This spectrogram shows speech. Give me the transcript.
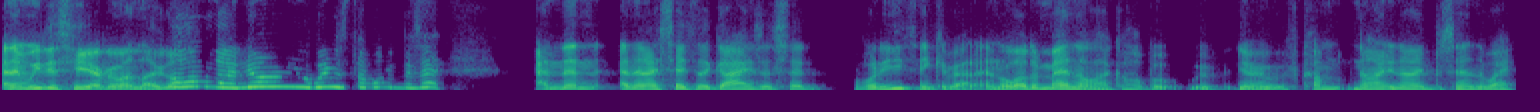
And then we just hear everyone like, "Oh no, where's the one percent?" And then and then I say to the guys, I said, what do you think about it? And a lot of men are like, oh, but you know, we've come 99% of the way.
